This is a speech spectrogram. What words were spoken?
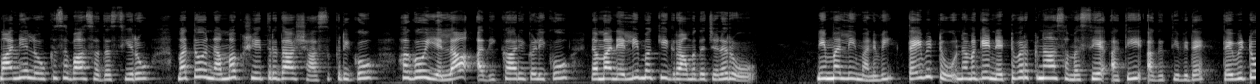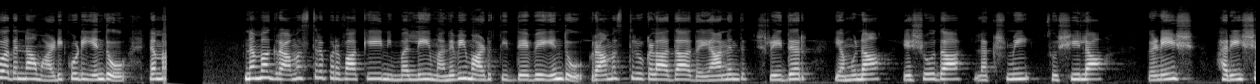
ಮಾನ್ಯ ಲೋಕಸಭಾ ಸದಸ್ಯರು ಮತ್ತು ನಮ್ಮ ಕ್ಷೇತ್ರದ ಶಾಸಕರಿಗೂ ಹಾಗೂ ಎಲ್ಲ ಅಧಿಕಾರಿಗಳಿಗೂ ನಮ್ಮ ನೆಲ್ಲಿಮಕ್ಕಿ ಗ್ರಾಮದ ಜನರು. ನಿಮ್ಮಲ್ಲಿ ಮನವಿ, ದಯವಿಟ್ಟು ನಮಗೆ ನೆಟ್ವರ್ಕ್ನ ಸಮಸ್ಯೆ ಅತಿ ಅಗತ್ಯವಿದೆ. ದಯವಿಟ್ಟು ಅದನ್ನು ಮಾಡಿಕೊಡಿ ಎಂದು ನಮ್ಮ ನಮ್ಮ ಗ್ರಾಮಸ್ಥರ ಪರವಾಗಿ ನಿಮ್ಮಲ್ಲಿ ಮನವಿ ಮಾಡುತ್ತಿದ್ದೇವೆ ಎಂದು ಗ್ರಾಮಸ್ಥರುಗಳಾದ ದಯಾನಂದ್, ಶ್ರೀಧರ್, ಯಮುನಾ, ಯಶೋಧ, ಲಕ್ಷ್ಮಿ, ಸುಶೀಲಾ, ಗಣೇಶ್ ಹರೀಶ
